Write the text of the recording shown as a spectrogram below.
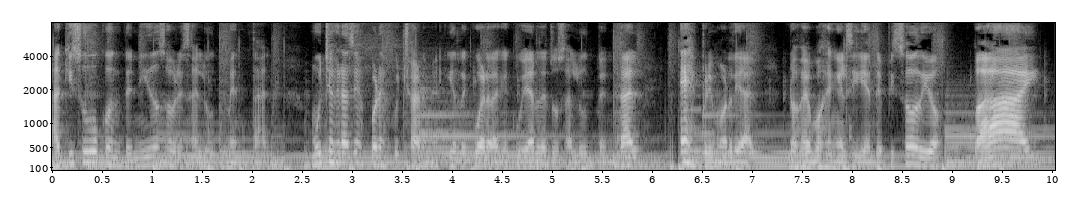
Aquí subo contenido sobre salud mental. Muchas gracias por escucharme y recuerda que cuidar de tu salud mental es primordial. Nos vemos en el siguiente episodio. Bye.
